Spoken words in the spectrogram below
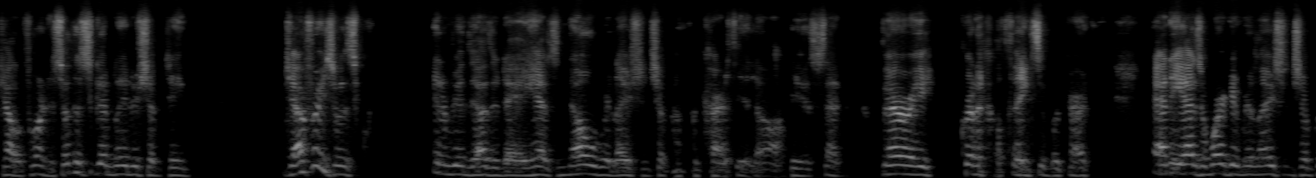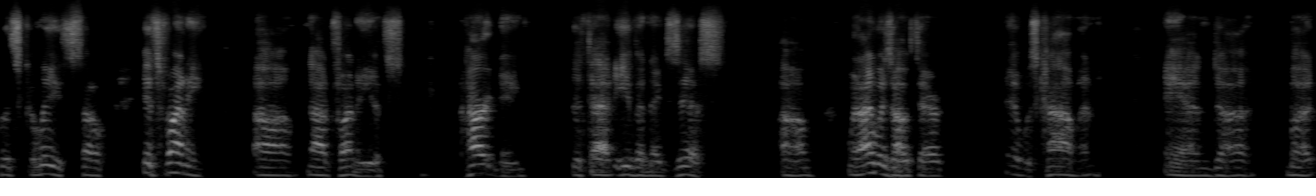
California. So this is a good leadership team. Jeffries was interviewed the other day. He has no relationship with McCarthy at all. He has said very critical things of McCarthy, and he has a working relationship with Scalise. So it's funny, uh, not funny. It's heartening that that even exists. Um, when I was out there, it was common, and uh, but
